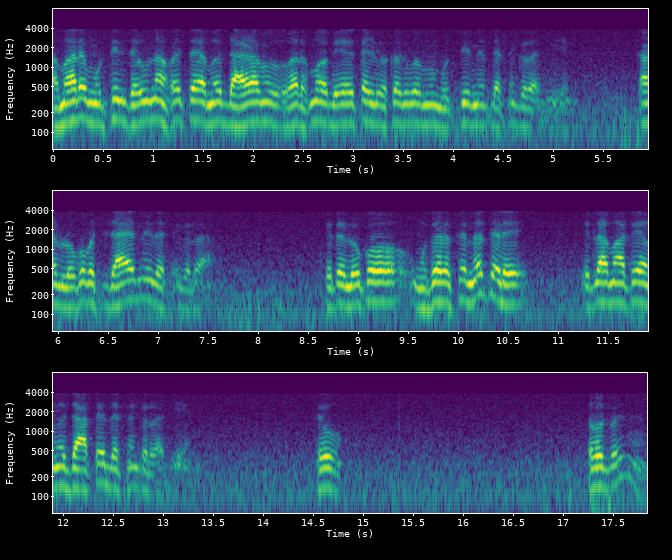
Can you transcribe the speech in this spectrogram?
અમારે મૂર્તિની જરૂર ના હોય તો અમે દાડામાં વર્ષમાં બે, ત્રણ વખત અમે મૂર્તિને દર્શન કરવા જઈએ. કારણ લોકો પછી જાય જ નહીં દર્શન કરવા. એટલે લોકો ઊંધો રસ્તે ન ચડે, એટલા માટે અમે જાતે દર્શન કરવા જઈએ. શું? સમજ પડે ને?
